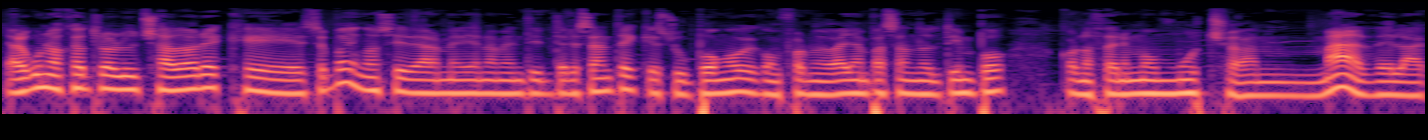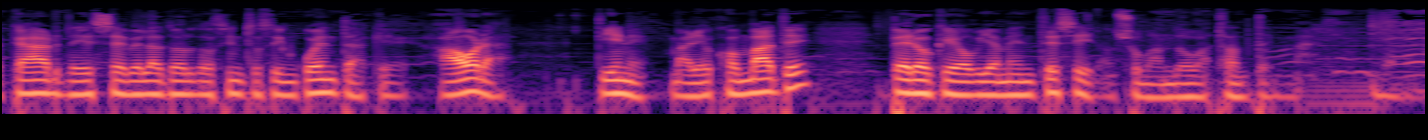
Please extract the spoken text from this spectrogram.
y algunos que otros luchadores que se pueden considerar medianamente interesantes que supongo que conforme vayan pasando el tiempo conoceremos mucho más de la car de ese Velator 250 que ahora tiene varios combates pero que obviamente se irán sumando bastantes más.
